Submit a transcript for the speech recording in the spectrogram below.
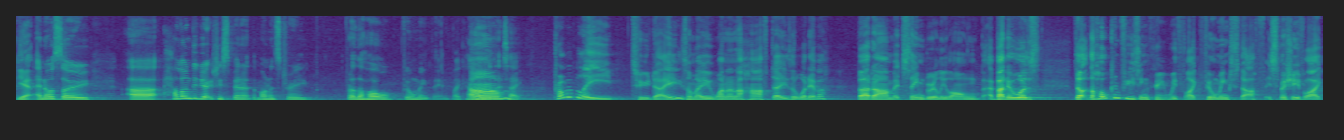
Yeah. And also, uh, how long did you actually spend at the monastery for the whole filming thing? Like, how long did Um, that take? Probably two days or maybe one and a half days or whatever. But um, it seemed really long. But it was the, the whole confusing thing with like filming stuff, especially if like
